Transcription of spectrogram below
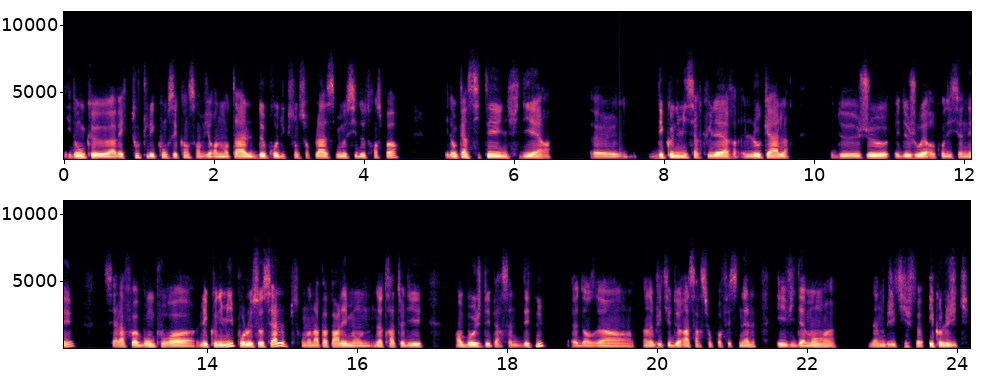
Et donc, euh, avec toutes les conséquences environnementales de production sur place, mais aussi de transport. Et donc, inciter une filière euh, d'économie circulaire locale de jeux et de jouets reconditionnés, c'est à la fois bon pour l'économie, pour le social, puisqu'on n'en a pas parlé, mais notre atelier embauche des personnes détenues dans un, un, objectif de réinsertion professionnelle et évidemment d'un objectif euh, écologique.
